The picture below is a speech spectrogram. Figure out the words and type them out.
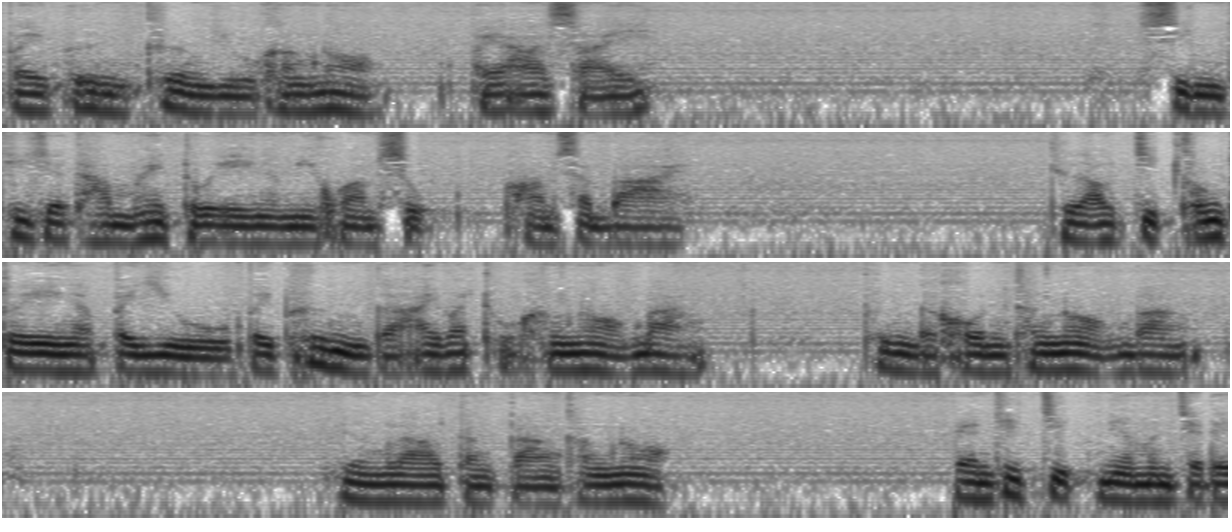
ไปพึ่งเครื่องอยู่ข้างนอก ไปอาศัย สิ่งที่จะทำให้ตัวเองมีความสุขความสบาย คือเอาจิตของตัวเองไปอยู่ไปพึ่งกับไอ้วัตถุข้างนอกบ้าง พึ่งกับคนข้างนอกบ้าง เรื่องราวต่างๆ ข้างนอกแทนที่จิตเนี่ยมันจะได้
